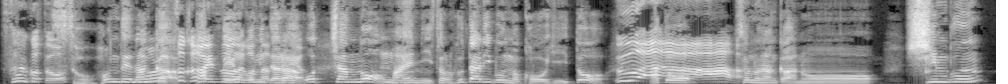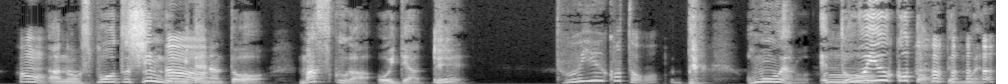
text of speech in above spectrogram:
そういうこと？そう。ほんでなんもか、パッて横見たら、おっちゃんの前にその二人分のコーヒーと、うわー。あそのなんかあのー新聞？うん。あの、スポーツ新聞みたいなんと、マスクが置いてあって、どういうこと？思うやろ？え、うん。どういうこと？って思うやん。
